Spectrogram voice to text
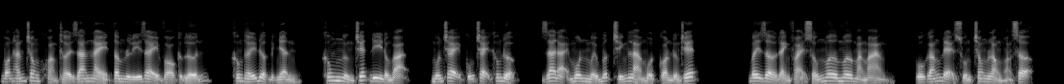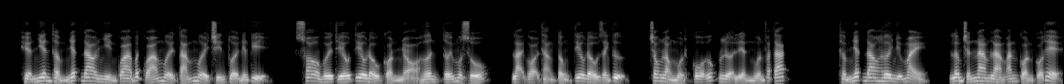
Bọn hắn trong khoảng thời gian này tâm lý dày vò cực lớn không thấy được địch nhân không ngừng chết đi đồng bạn muốn chạy cũng chạy không được ra đại môn mười bước chính là một con đường chết. Bây giờ đành phải sống mơ mơ màng màng cố gắng đẻ xuống trong lòng hoảng sợ. Hiện nhiên Thẩm Nhất Đao nhìn qua bất quá mười tám mười chín tuổi niên kỷ, so với thiếu tiêu đầu còn nhỏ hơn tới một số, lại gọi thẳng tổng tiêu đầu danh tự, trong lòng một cô ốc lửa liền muốn phát tác. Thẩm Nhất Đao hơi như mày, Lâm Chấn Nam làm ăn còn có thể,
